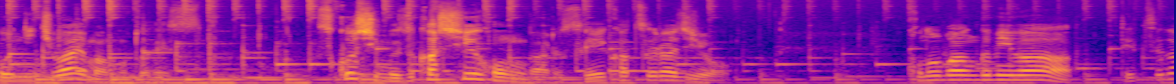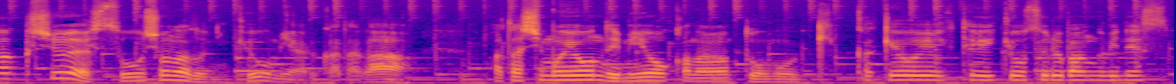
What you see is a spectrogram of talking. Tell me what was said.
こんにちは山本です。少し難しい本がある生活ラジオ。この番組は哲学書や思想書などに興味ある方が私も読んでみようかなと思うきっかけを提供する番組です。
